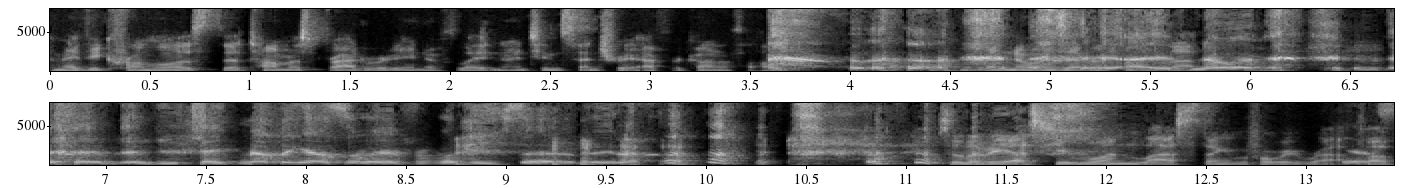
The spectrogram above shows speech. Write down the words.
maybe Crummell is the Thomas Bradwardine of late 19th century Africana thought. no one's ever thought if that no one, if, if you take nothing else away from what we've said, you know? so let me ask you one last thing before we wrap Yes. up,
